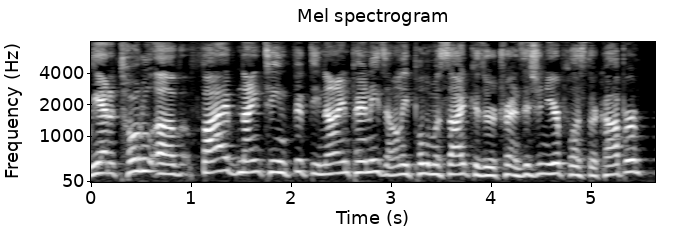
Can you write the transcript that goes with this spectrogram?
We had a total of five 1959 pennies. I only pull them aside because they're a transition year plus they're copper.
